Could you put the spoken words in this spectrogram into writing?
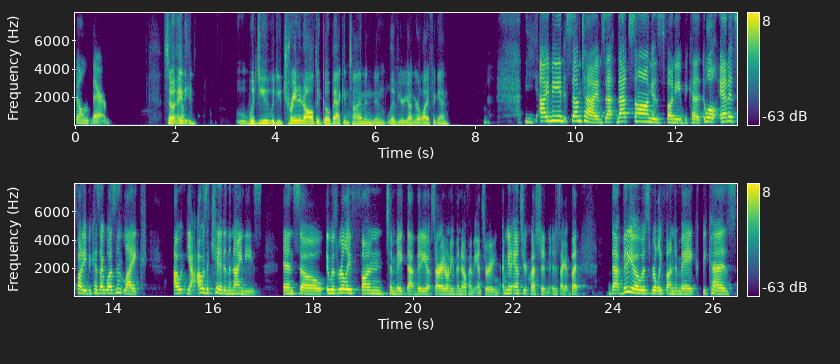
filmed there. So, I- it- would you would you trade it all to go back in time and, and live your younger life again? I mean, sometimes that that song is funny because well, and it's funny because I wasn't like I w- yeah, I was a kid in the 90s. And so it was really fun to make that video. Sorry, I don't even know if I'm answering. I'm going to answer your question in a second, but that video was really fun to make because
